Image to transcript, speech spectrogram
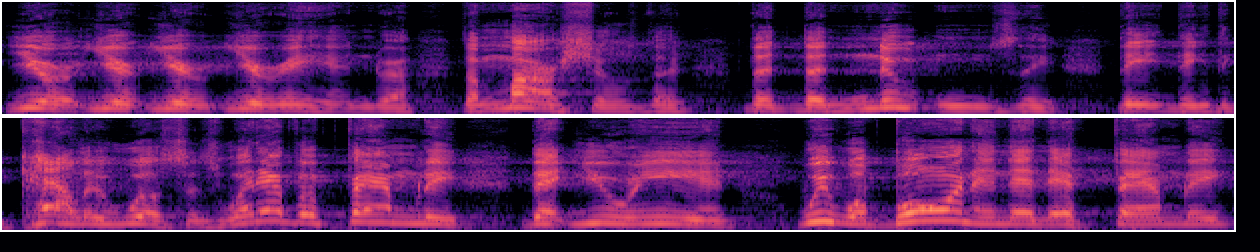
you're, you're, you're, you're in, the, Marshalls, the, the, the Newtons, the, the, the, the Callie Wilsons, whatever family that you're in, we were born into that family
